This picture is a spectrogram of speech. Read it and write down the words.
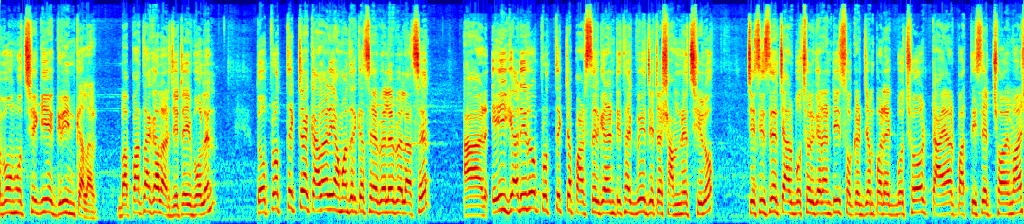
এবং হচ্ছে গিয়ে গ্রিন কালার বা পাতা কালার যেটাই বলেন। তো প্রত্যেকটা কালারই আমাদের কাছে অ্যাভেলেবেল আছে। আর এই গাড়িরও প্রত্যেকটা পার্টসের গ্যারান্টি থাকবে যেটা সামনে ছিল। চেসিসের চার বছর গ্যারান্টি সকেট জাম্পার এক বছর টায়ার পাত্তিসের ছয় মাস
